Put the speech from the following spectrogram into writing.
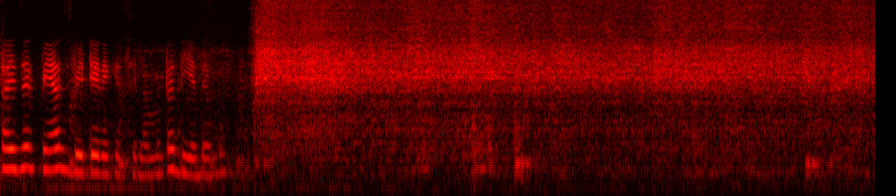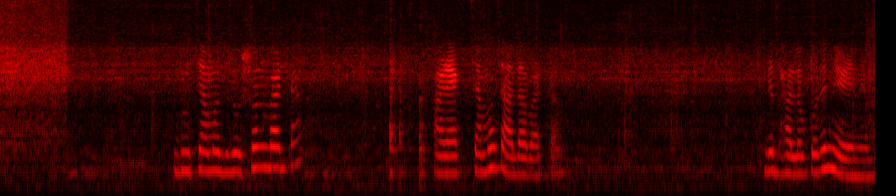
সাইজের পেঁয়াজ বেটে রেখেছিলাম, ওটা দিয়ে দেব। দু চামচ রসুন বাটা আর এক চামচ আদা বাটা। দিয়ে ভালো করে নেড়ে নেব।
